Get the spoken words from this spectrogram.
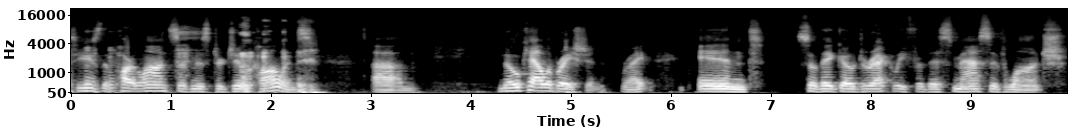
to use the parlance of mr jim collins. Um, no calibration right and so they go directly for this massive launch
